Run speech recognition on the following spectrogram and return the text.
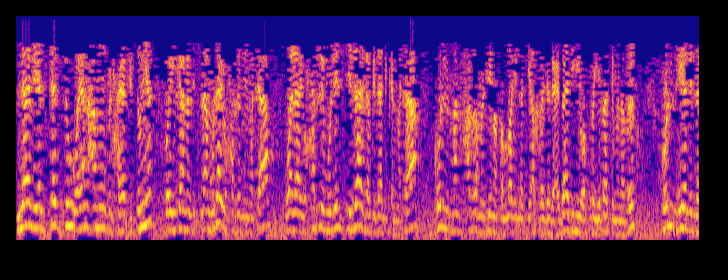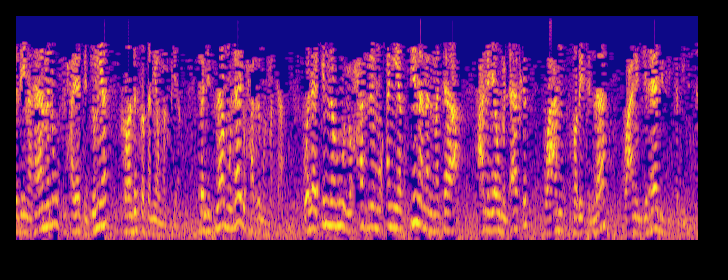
لا ليلتذوا وينعموا بالحياة الدنيا وإن كان الإسلام لا يحرم المتاع ولا يحرم الالتزاز بذلك المتاع. كل من حرم زينة الله التي أخرج لعباده والطيبات من الرزق كل هي للذين آمنوا في الحياة الدنيا خالصة يوم القيامة. فالإسلام لا يحرم المتاع ولكنه يحرم أن يفتننا المتاع عن اليوم الآخر وعن طريق الله وعن الجهاد في سبيل الله.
